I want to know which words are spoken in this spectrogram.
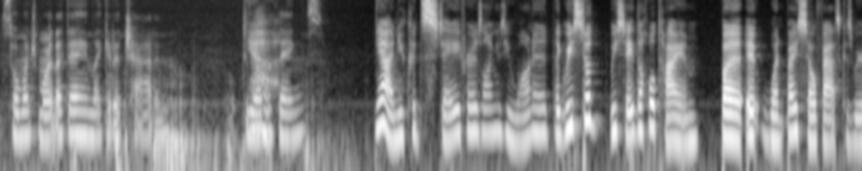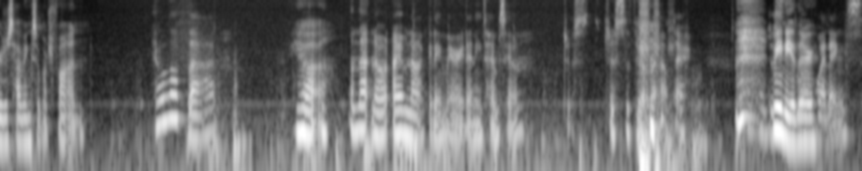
so much more that day and like get a chat and do all the things. yeah, and you could stay for as long as you wanted. Like we still we stayed the whole time, but it went by so fast because we were just having so much fun. I love that. Yeah. On that note, I am not getting married anytime soon. Just just to throw that out there. Me neither. Weddings.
